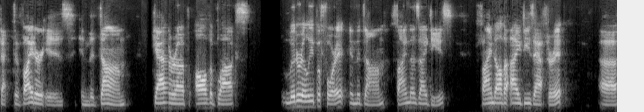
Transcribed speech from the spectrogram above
that divider is in the DOM, gather up all the blocks literally before it in the DOM, find those IDs, find all the IDs after it, uh,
